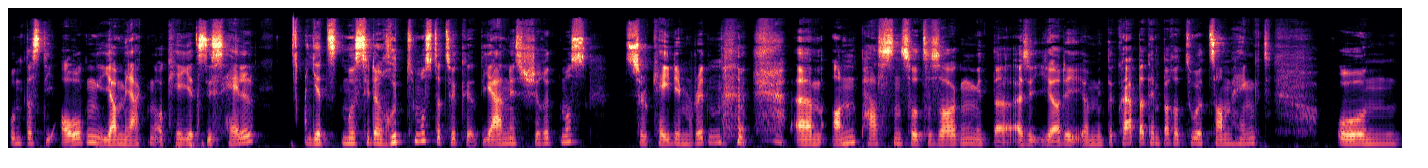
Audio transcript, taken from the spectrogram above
und dass die Augen ja merken, okay, jetzt ist hell, Jetzt muss sich der Rhythmus, der zirkadianische Rhythmus, Circadian Rhythm, ähm, anpassen sozusagen mit der, also ja, die ja, mit der Körpertemperatur zusammenhängt und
